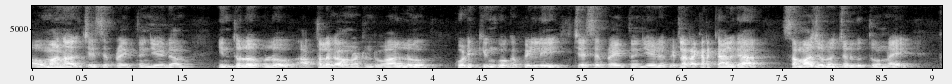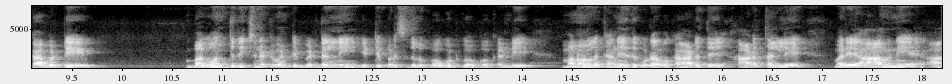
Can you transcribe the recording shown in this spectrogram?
అవమానాలు చేసే ప్రయత్నం చేయడం ఇంతలోపులు అత్తలుగా ఉన్నటువంటి వాళ్ళు కొడుక్కి ఇంకొక పెళ్ళి చేసే ప్రయత్నం చేయడం ఇట్లా రకరకాలుగా సమాజంలో జరుగుతూ ఉన్నాయి. కాబట్టి భగవంతుడు ఇచ్చినటువంటి బిడ్డల్ని ఎట్టి పరిస్థితులు పోగొట్టుకోపోకండి మనల్ని అనేది కూడా ఒక ఆడదే ఆడతల్లే. మరి ఆమెని ఆ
